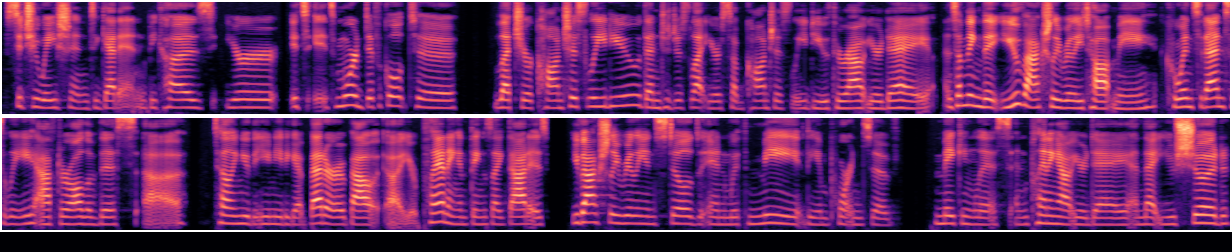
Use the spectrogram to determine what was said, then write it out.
situation to get in because you're it's it's more difficult to let your conscious lead you than to just let your subconscious lead you throughout your day. And something that you've actually really taught me, coincidentally, after all of this, uh, telling you that you need to get better about uh, your planning and things like that is you've actually really instilled in with me the importance of making lists and planning out your day and that you should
